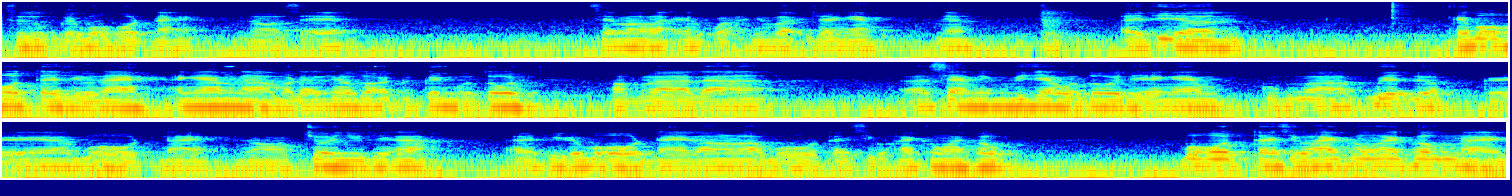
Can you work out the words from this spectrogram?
sử dụng cái bộ hột này nó sẽ sẽ mang lại hiệu quả như vậy cho anh em nhé. Đấy thì ờ, cái bộ hột tài xỉu này, anh em nào mà đã theo dõi cái kênh của tôi hoặc là đã ờ, xem những video của tôi thì anh em cũng ờ, biết được cái bộ hột này nó chơi như thế nào. Đấy thì cái bộ hột này nó là bộ hột tài xỉu 2020 bộ hột tài xỉu 2020 này,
